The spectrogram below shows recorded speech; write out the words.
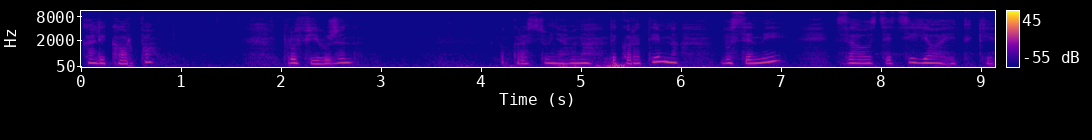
калікарпа, проф'южн. Красуня, вона декоративна. Восени за ось ці ягідки.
